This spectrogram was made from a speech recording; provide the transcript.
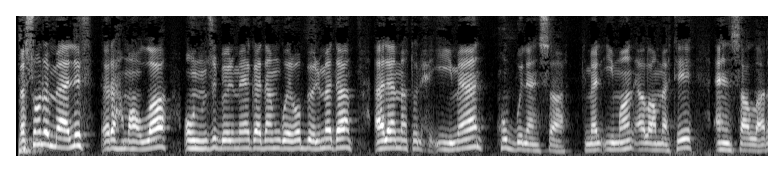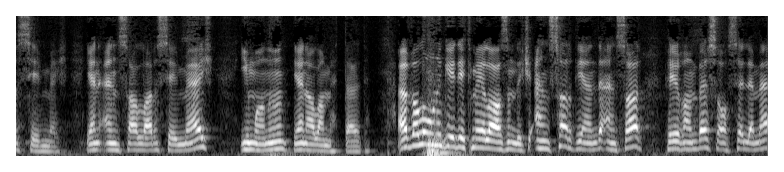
Və sonra müəllif rəhməllah 10-cu bölməyə qədəm qoyur. O bölmə də Ələmətul İmən Hubbul Ənsar. Deməli, iman əlaməti ənsarları sevmək. Yəni, ənsarları sevmək imanın yəni, əlamətləridir. Əvvəla onu qeyd etmək lazımdır ki, ənsar deyəndə ənsar Peyğəmbər s.ə.və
